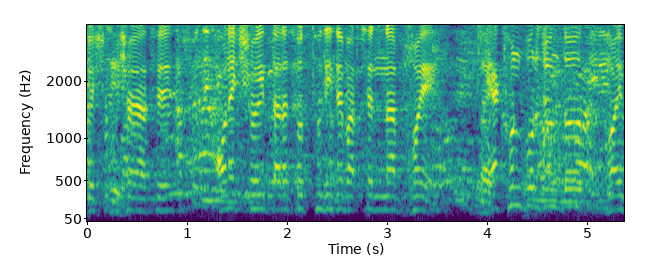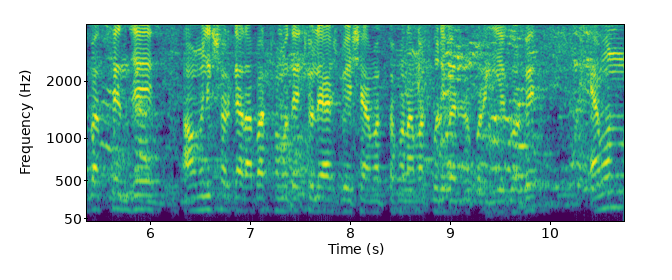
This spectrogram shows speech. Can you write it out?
বেশ বিষয় আছে অনেক শহীদ তারা তথ্য দিতে পারছেন না ভয়ে। এখন পর্যন্ত ভয় পাচ্ছেন যে আওয়ামী লীগ সরকার আবার ক্ষমতায় চলে আসবে এসে আমার তখন আমার পরিবারের উপরে গিয়ে করবে। এমন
